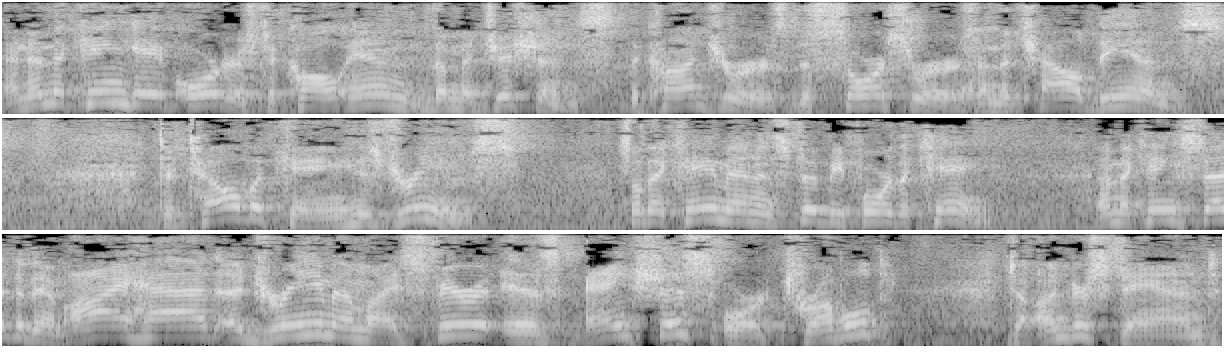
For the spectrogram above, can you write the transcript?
And then the king gave orders to call in the magicians, the conjurers, the sorcerers, and the Chaldeans to tell the king his dreams. So they came in and stood before the king. And the king said to them, I had a dream and my spirit is anxious or troubled to understand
